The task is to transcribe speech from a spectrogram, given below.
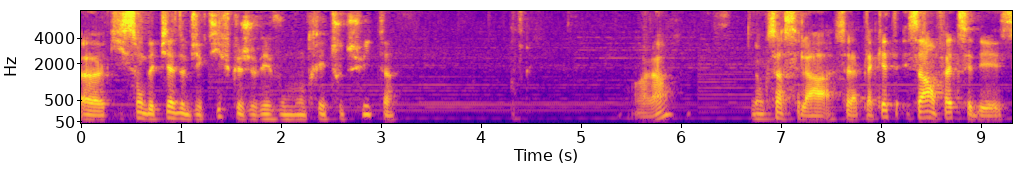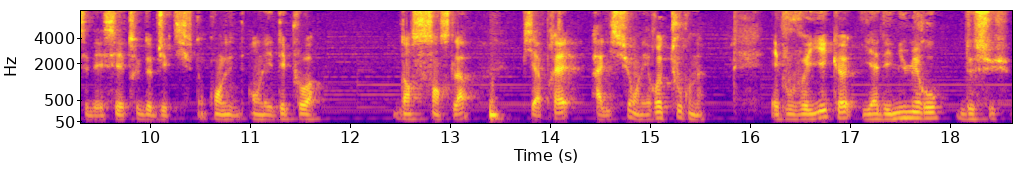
euh, qui sont des pièces d'objectifs que je vais vous montrer tout de suite. Voilà. Donc ça c'est la, la plaquette et ça en fait c'est des, des, des trucs d'objectifs. Donc on, on les déploie dans ce sens-là. Puis après, à l'issue, on les retourne. Et vous voyez qu'il y a des numéros dessus.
